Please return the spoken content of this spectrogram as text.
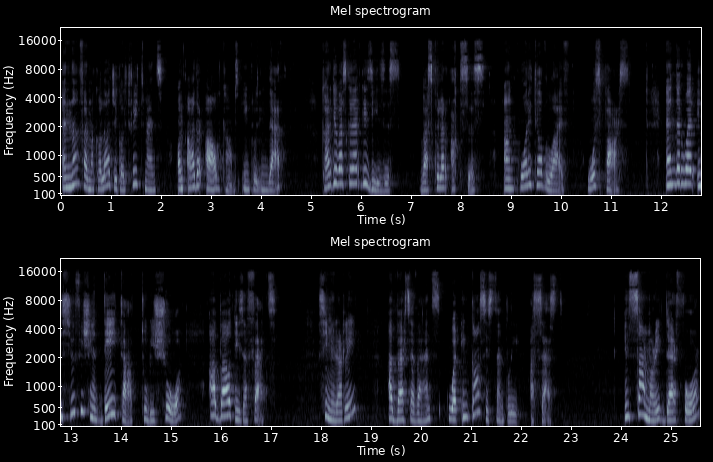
and non-pharmacological treatments on other outcomes including death, cardiovascular diseases, vascular access, and quality of life was sparse, and there were insufficient data to be sure about these effects. Similarly, adverse events were inconsistently assessed. In summary, therefore,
